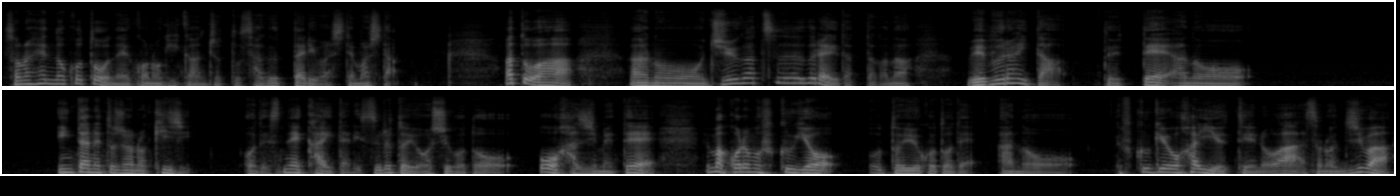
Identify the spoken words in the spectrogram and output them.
その辺のことをね、この期間ちょっと探ったりはしてました。あとは、あの、10月ぐらいだったかな、ウェブライターといって、あの、インターネット上の記事をですね、書いたりするというお仕事を始めて、まあこれも副業ということで、あの、副業俳優っていうのは、その字は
